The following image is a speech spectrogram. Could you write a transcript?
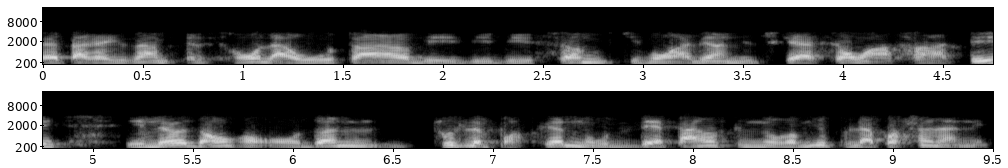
euh, par exemple, quelles seront la hauteur des, des, des sommes qui vont aller en éducation en santé. Et là, donc, on, on donne tout le portrait de nos dépenses et de nos revenus pour la prochaine année.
